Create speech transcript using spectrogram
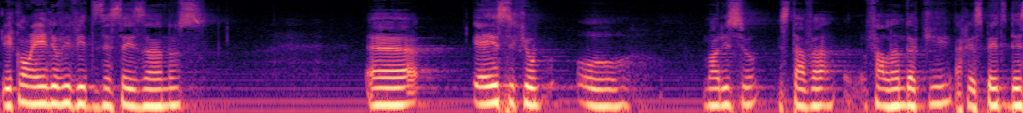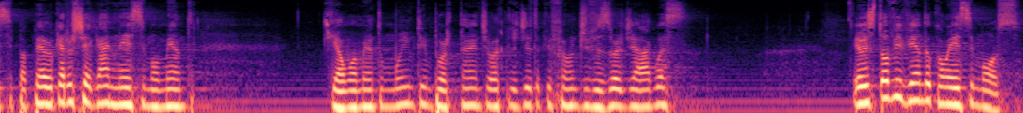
e com ele eu vivi 16 anos. É, é esse que o, o Maurício estava falando aqui a respeito desse papel. Eu quero chegar nesse momento, que é um momento muito importante. Eu acredito que foi um divisor de águas. Eu estou vivendo com esse moço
